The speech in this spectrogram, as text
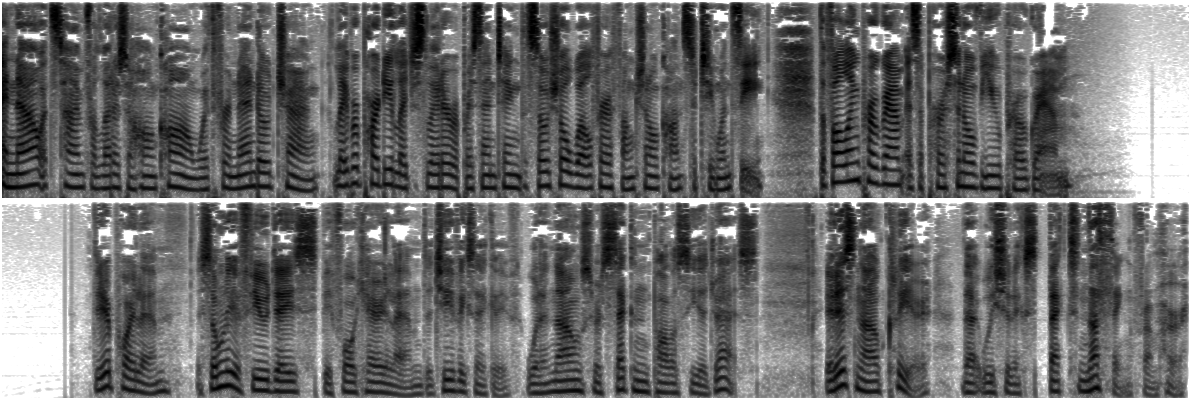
And now it's time for Letters to Hong Kong with Fernando Cheung, Labour Party legislator representing the Social Welfare Functional Constituency. The following program is a personal view program. Dear Poi Lam, it's only a few days before Carrie Lam, the chief executive, will announce her second policy address. It is now clear that we should expect nothing from her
